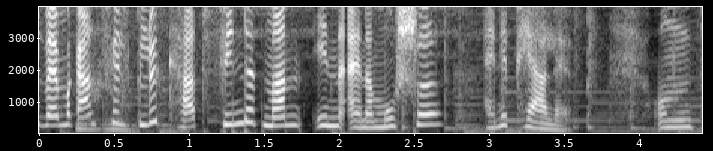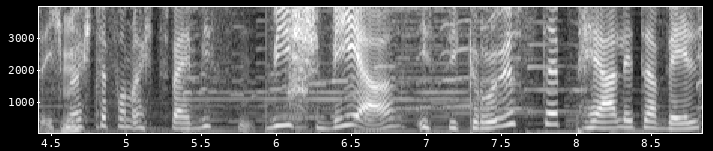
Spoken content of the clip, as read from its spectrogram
wenn man ganz viel Glück hat, findet man in einer Muschel eine Perle. Und ich Mhm. möchte von euch zwei wissen, wie schwer ist die größte Perle der Welt,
